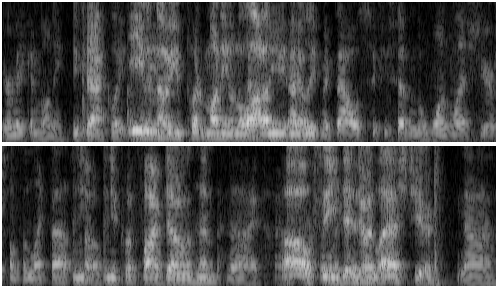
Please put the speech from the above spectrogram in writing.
you're making money. Exactly. I Even believe- though you put money on a lot I of believe, you I know, believe McDowell was sixty-seven to one last year, or something like that. and, you, So and you put five down on him. nah. I, I Oh, so you didn't do it last year. Nah,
